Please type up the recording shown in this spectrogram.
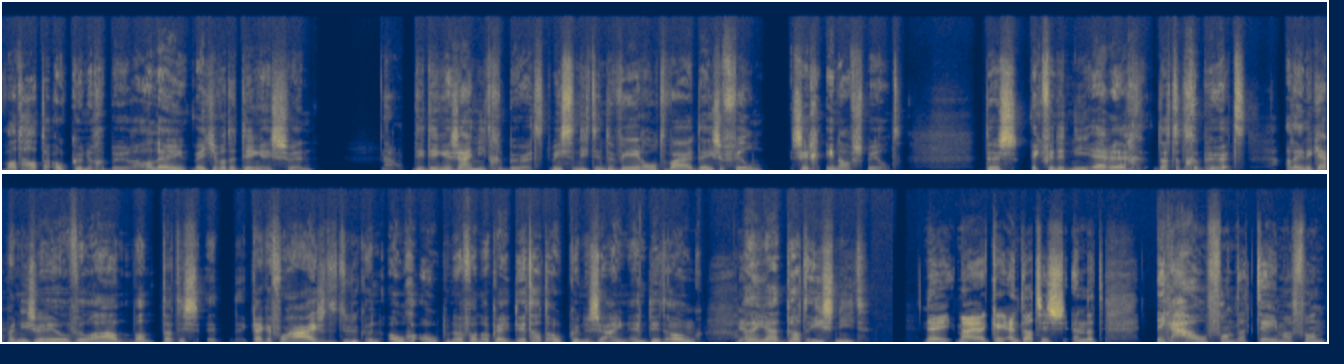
wat had er ook kunnen gebeuren. Alleen, weet je wat het ding is, Sven? Nou. Die dingen zijn niet gebeurd. Tenminste, niet in de wereld waar deze film zich in afspeelt. Dus ik vind het niet erg dat het gebeurt. Alleen ik heb er niet zo heel veel aan. Want dat is. eh, Kijk, voor haar is het natuurlijk een oogopener van: oké, dit had ook kunnen zijn. En dit Mhm. ook. Ja. Alleen ja, dat is niet. Nee, maar eh, kijk, en dat is, en dat, ik hou van dat thema van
